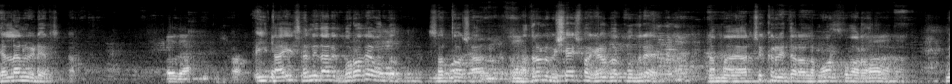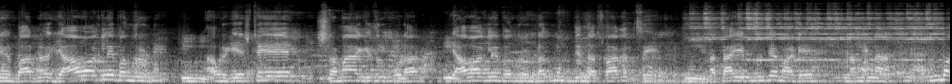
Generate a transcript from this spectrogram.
ಎಲ್ಲಾನು ಇಡೇರಿ ಹೌದಾ? ಈ ತಾಯಿ ಸನ್ನಿಧಾನಕ್ಕೆ ಬರೋದೇ ಒಂದು ಸಂತೋಷ. ಅದರಲ್ಲೂ ವಿಶೇಷವಾಗಿ ಹೇಳ್ಬೇಕು ಅಂದ್ರೆ ನಮ್ಮ ಅರ್ಚಕರು ಇದ್ದಾರಲ್ಲ, ಮೋಹನ್ ಕುಮಾರ್ ಅವರು. ನೀವು ಬಾ ಯಾವಾಗಲೇ ಬಂದ್ರು ಅವ್ರಿಗೆ ಎಷ್ಟೇ ಶ್ರಮ ಆಗಿದ್ರು ಕೂಡ ಯಾವಾಗಲೇ ಬಂದ್ರು ನಗ್ಮುಖದಿಂದ ಸ್ವಾಗತಿಸಿ, ಆ ತಾಯಿ ಪೂಜೆ ಮಾಡಿ ನಮ್ಮನ್ನ ತುಂಬಾ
